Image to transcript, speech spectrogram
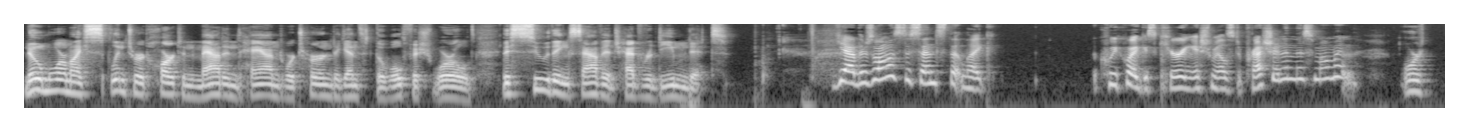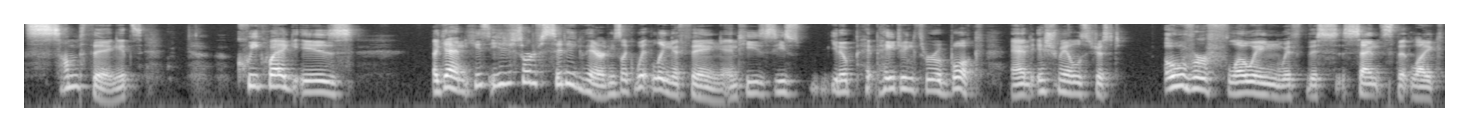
No more my splintered heart and maddened hand were turned against the wolfish world. This soothing savage had redeemed it. Yeah, there's almost a sense that like Queequeg is curing Ishmael's depression in this moment. Or something. It's Queequeg is again, he's he's just sort of sitting there and he's like whittling a thing and he's he's you know p- paging through a book and Ishmael is just overflowing with this sense that like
